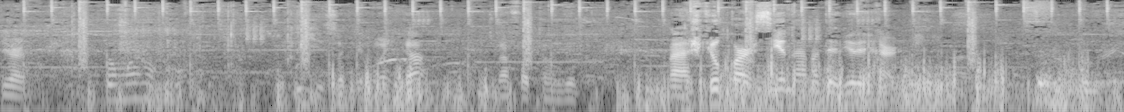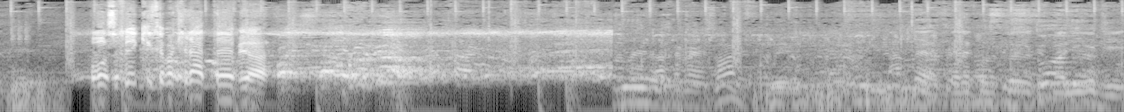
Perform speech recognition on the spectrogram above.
Cara. Pior. Tomando. Ih, isso aqui é muito carro. Tirar uma fotão dele. Mas acho que o Corsinha dá pra ter vida, Ricardo. Vou subir aqui, você vai tirar a thumb, ó. É, o cara colocou a linha de.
